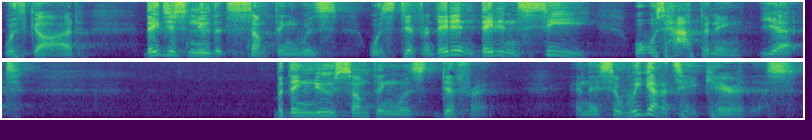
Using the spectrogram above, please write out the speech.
with God. They just knew that something was, was different. They didn't, they didn't see what was happening yet. But they knew something was different. And they said, We got to take care of this.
